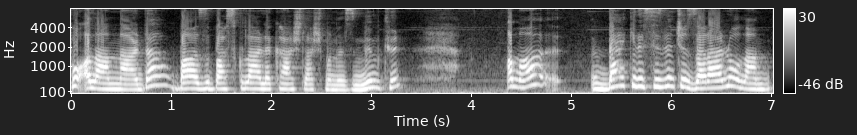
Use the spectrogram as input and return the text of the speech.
Bu alanlarda bazı baskılarla karşılaşmanız mümkün. Ama belki de sizin için zararlı olan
